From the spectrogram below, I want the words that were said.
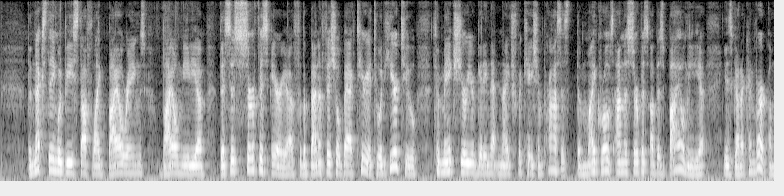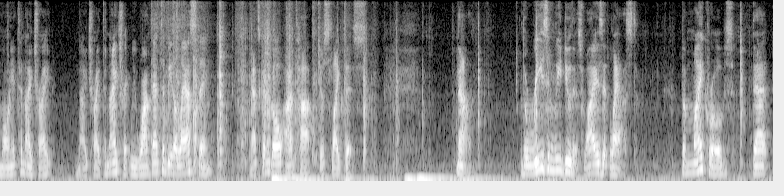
The next thing would be stuff like biorings, biomedia. This is surface area for the beneficial bacteria to adhere to to make sure you're getting that nitrification process. The microbes on the surface of this biomedia is going to convert ammonia to nitrite, nitrite to nitrate. We want that to be the last thing. That's going to go on top just like this. Now, the reason we do this, why is it last? The microbes that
